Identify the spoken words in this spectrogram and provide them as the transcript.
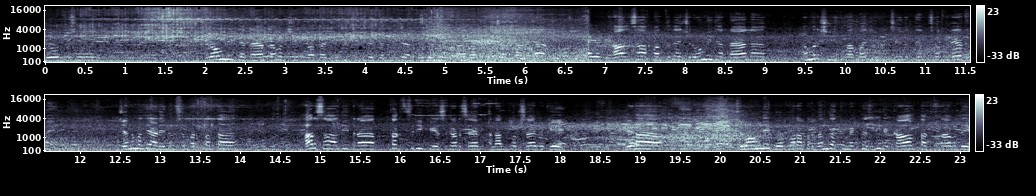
ਜੋ ਤੁਸੀਂ ਸ਼੍ਰੋਮਣੀ ਜਰਨੈਲ ਅਮਰ ਸਿੰਘ ਬਾਬਾ ਜੀ ਸਿੰਘ ਦੇ ਜਨਮ ਦਿਹਾੜੇ ਦੇ ਉੱਤੇ ਖਾਲਸਾ ਪੰਥ ਦੇ ਸ਼੍ਰੋਮਣੀ ਜਰਨੈਲ ਅਮਰ ਸ਼ਹੀਦ ਬਾਬਾ ਜੀਵਨ ਸਿੰਘ ਦੇ 363 ਜਨਮ ਦਿਹਾੜੇ ਨੂੰ ਸਮਰਪਿਤ ਹਰ ਸਾਲ ਦੀ ਤਰ੍ਹਾਂ ਤਖਤ ਸ੍ਰੀ ਕੇਸਗੜ੍ਹ ਸਾਹਿਬ, ਅਨੰਦਪੁਰ ਸਾਹਿਬ ਵਿਖੇ ਜਿਹੜਾ ਸ਼੍ਰੋਮਣੀ ਗੁਰਦੁਆਰਾ ਪ੍ਰਬੰਧਕ ਕਮੇਟੀ ਸ੍ਰੀ ਅਕਾਲ ਤਖਤ ਸਾਹਿਬ ਦੇ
